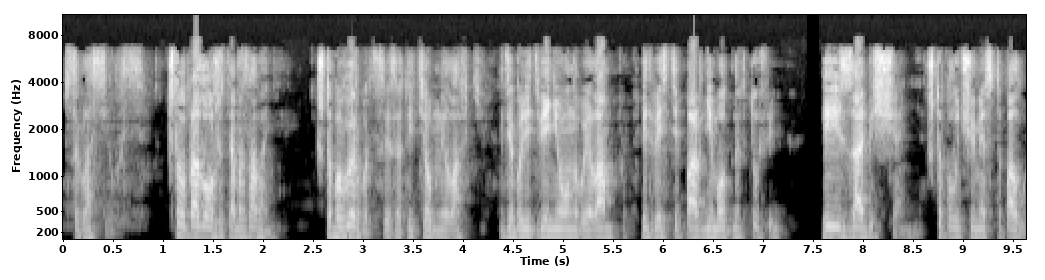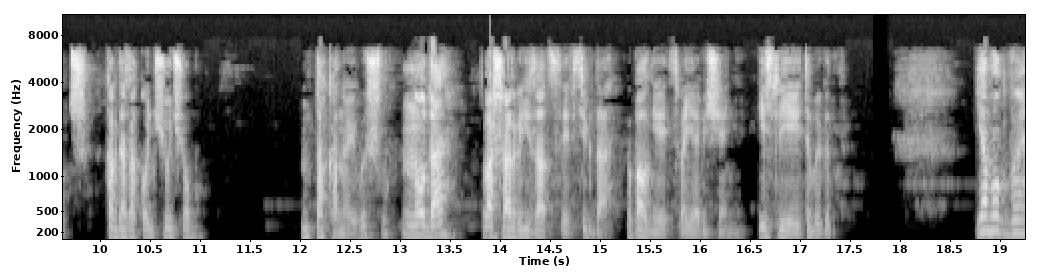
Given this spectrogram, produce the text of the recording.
согласилась. Чтобы продолжить образование. Чтобы вырваться из этой темной лавки, где были две неоновые лампы и 200 пар немодных туфель. И из-за обещания, что получу место получше, когда закончу учебу. Так оно и вышло. Ну да, Ваша организация всегда выполняет свои обещания, если ей это выгодно. Я мог бы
